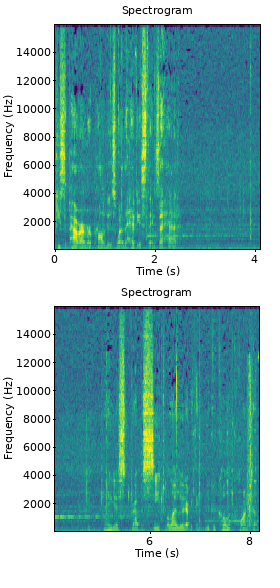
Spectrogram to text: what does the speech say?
piece of power armor. Probably was one of the heaviest things I had. You just grab a seat while I loot everything. Nuka-Cola Quantum.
